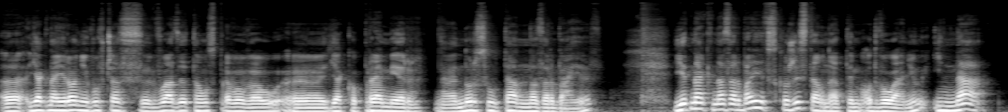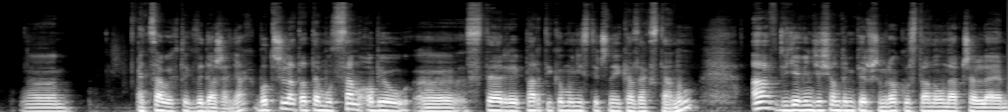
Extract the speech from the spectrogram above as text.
E, jak na ironię, wówczas władzę tą sprawował jako premier Nursultan Nazarbajew. Jednak Nazarbajew skorzystał na tym odwołaniu i na całych tych wydarzeniach, bo trzy lata temu sam objął stery Partii Komunistycznej Kazachstanu, a w 1991 roku stanął na czele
